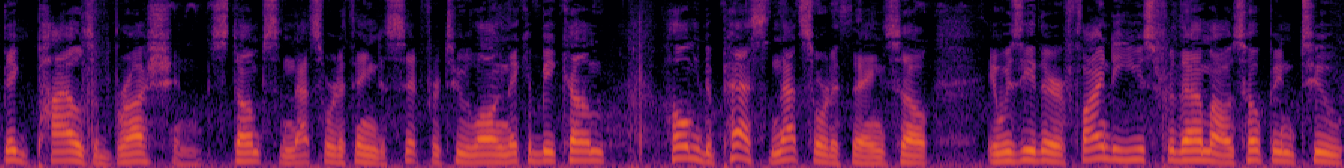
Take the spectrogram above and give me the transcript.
big piles of brush and stumps and that sort of thing to sit for too long. They can become home to pests and that sort of thing. So it was either find a use for them. I was hoping to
